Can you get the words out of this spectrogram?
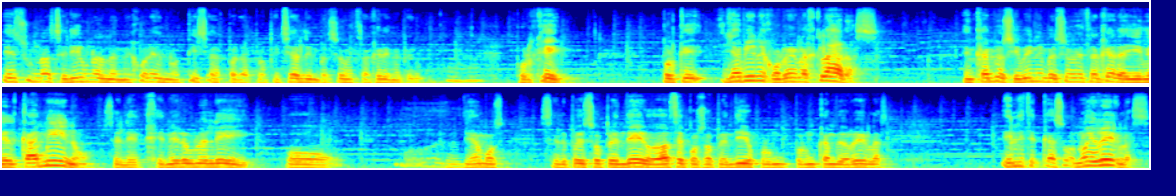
es una, sería una de las mejores noticias para propiciar la inversión extranjera en el Perú. ¿Por qué? Porque ya viene con reglas claras. En cambio, si viene inversión extranjera y en el camino se le genera una ley o, digamos, se le puede sorprender o darse por sorprendido por un, cambio de reglas, en este caso no hay reglas.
